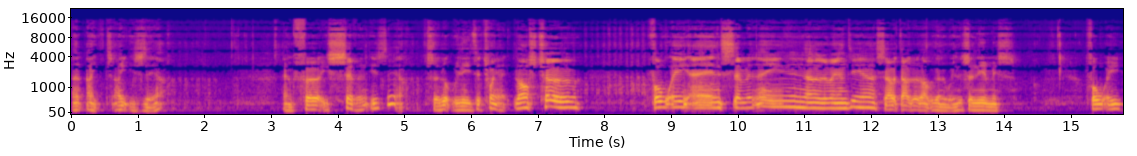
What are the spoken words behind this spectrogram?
and 8. 8 is there. And 37 is there. So look, we need the 28. Last two. 40 and 17, none around here. So it don't look like we're going to win. It's a near miss. 40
